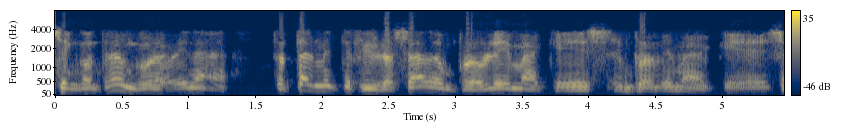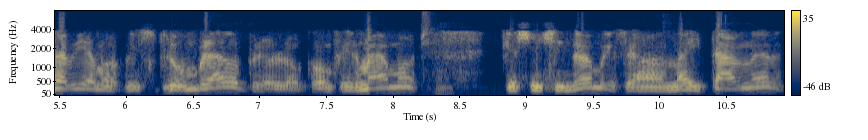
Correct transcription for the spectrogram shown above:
se encontraron con una vena totalmente fibrosada, un problema que es un problema que ya habíamos vislumbrado, pero lo confirmamos, que es un síndrome que se llama May Turner,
